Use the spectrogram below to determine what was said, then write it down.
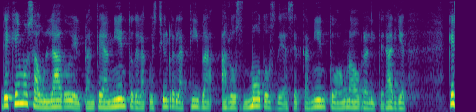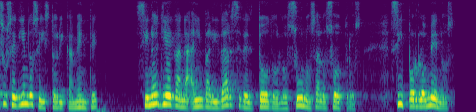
Dejemos a un lado el planteamiento de la cuestión relativa a los modos de acercamiento a una obra literaria que sucediéndose históricamente, si no llegan a invalidarse del todo los unos a los otros, si por lo menos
